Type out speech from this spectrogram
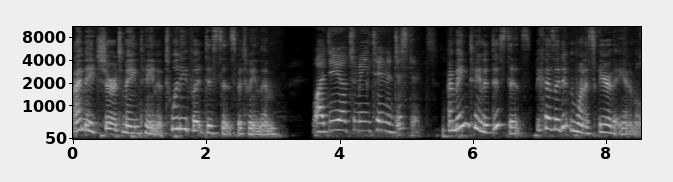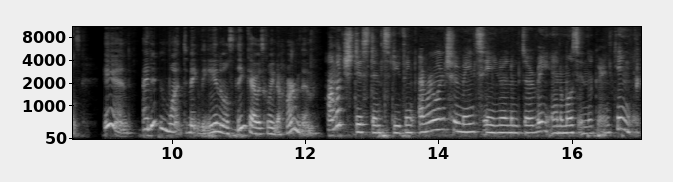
I made sure to maintain a 20 foot distance between them. Why do you have to maintain a distance? I maintained a distance because I didn't want to scare the animals, and I didn't want to make the animals think I was going to harm them. How much distance do you think everyone should maintain when observing animals in the Grand Canyon?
